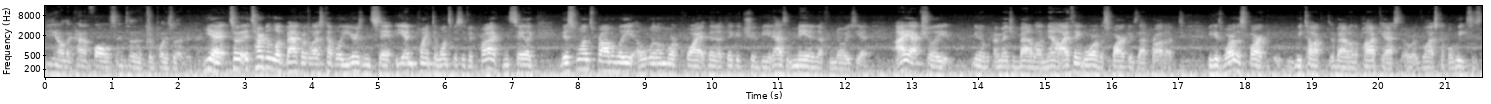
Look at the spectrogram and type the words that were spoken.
you know that kind of falls into to place with everything. Yeah, so it's hard to look back over the last couple of years and say and point to one specific product and say like this one's probably a little more quiet than I think it should be. It hasn't made enough noise yet. I actually, you know, I mentioned Battlebond now. I think War of the Spark is that product because War of the Spark we talked about on the podcast over the last couple of weeks is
